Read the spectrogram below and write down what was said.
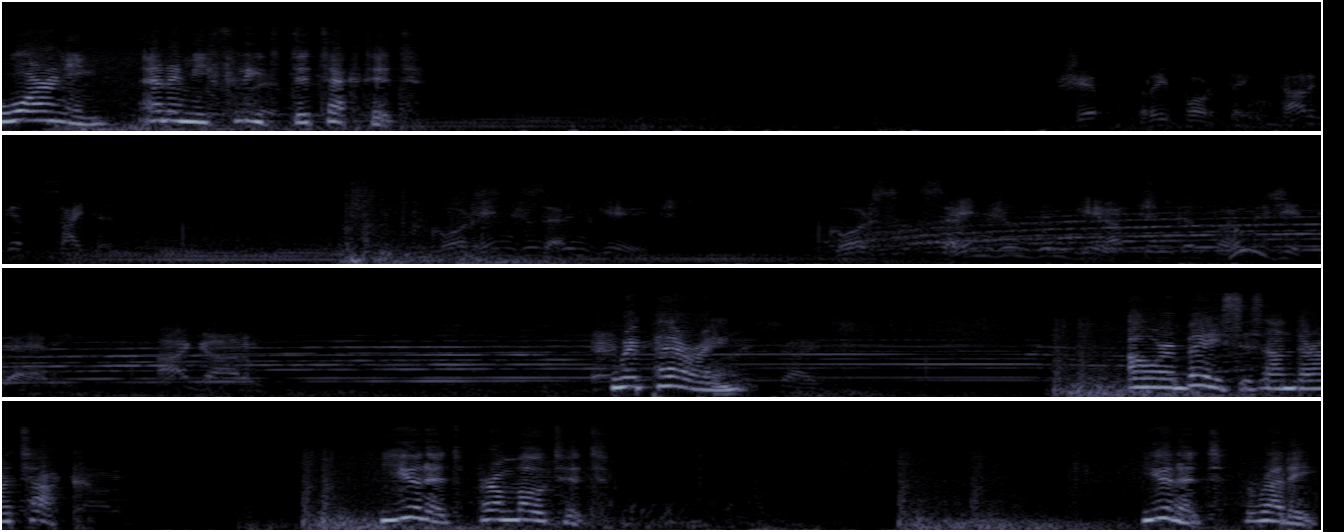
Warning, enemy fleet detected. Ship reporting. Target sighted. Course engines set. engaged. Course set. Engines engaged. Who's your daddy? I got him. Repairing. Our base is under attack. Unit promoted. Unit ready.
